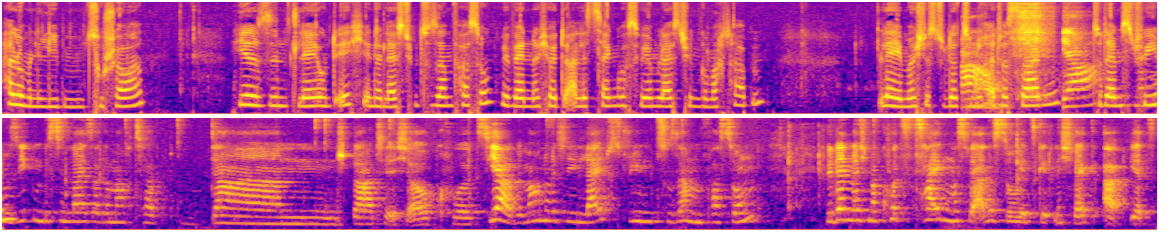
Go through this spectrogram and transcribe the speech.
Hallo meine lieben Zuschauer. Hier sind Lay und ich in der Livestream-Zusammenfassung. Wir werden euch heute alles zeigen, was wir im Livestream gemacht haben. Lay, möchtest du dazu noch etwas sagen ja, zu deinem wenn ich Stream? Musik ein bisschen leiser gemacht habe, dann starte ich auch kurz. Ja, wir machen heute die Livestream-Zusammenfassung. Wir werden euch mal kurz zeigen, was wir alles so, jetzt geht nicht weg, ah, jetzt.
